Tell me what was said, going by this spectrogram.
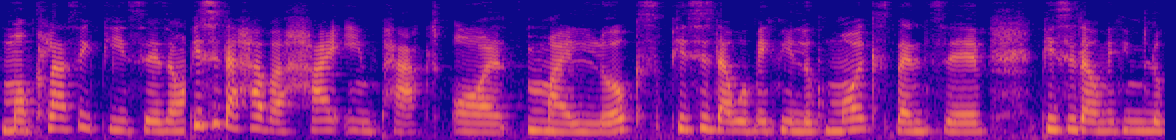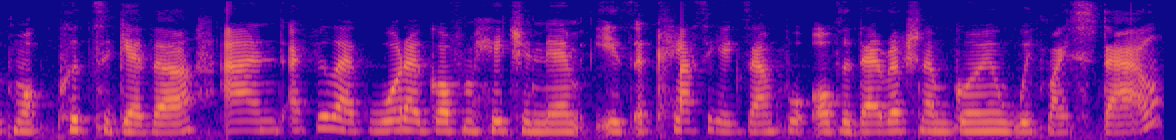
more classic pieces. I want pieces that have a high impact on my looks pieces that will make me look more expensive pieces that will make me look more put together. and I feel like what I got from H&M is a classic example of the direction I'm going with my style.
